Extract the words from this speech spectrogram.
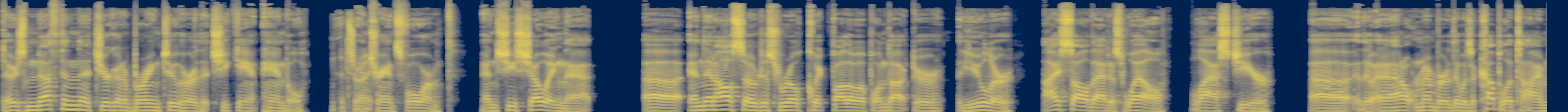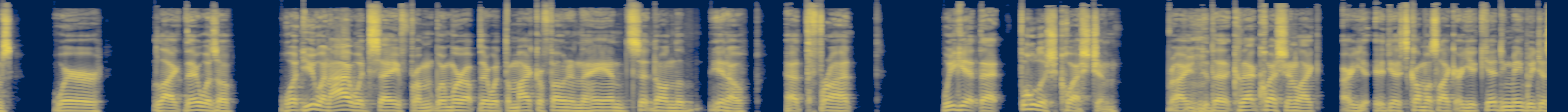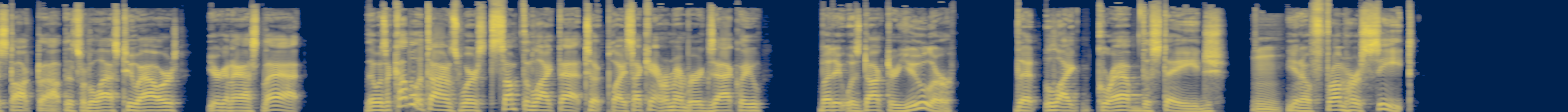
there's nothing that you're going to bring to her that she can't handle That's and right. transform. And she's showing that. Uh, and then also, just real quick follow up on Dr. Euler. I saw that as well last year. Uh, and I don't remember, there was a couple of times where, like, there was a what you and I would say from when we're up there with the microphone in the hand, sitting on the, you know, at the front, we get that foolish question, right? Mhm. That that question, like, are you? It's almost like, are you kidding me? We just talked about this for the last two hours. You're going to ask that. There was a couple of times where something like that took place. I can't remember exactly, but it was Dr. Euler that like grabbed the stage, Mm. you know, from her seat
